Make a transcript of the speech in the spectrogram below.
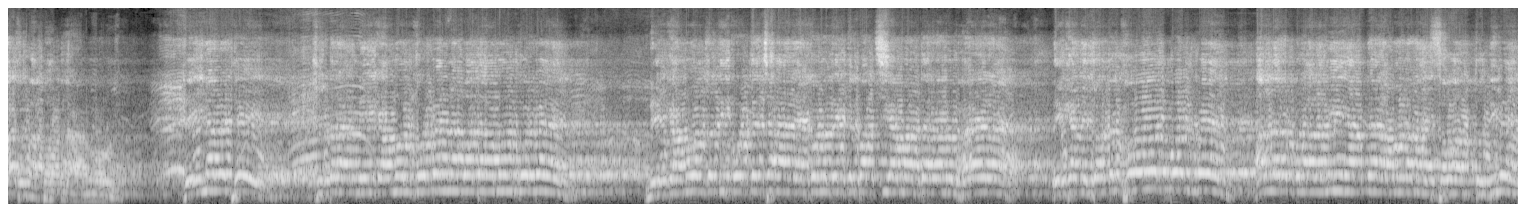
অথবা বদা আমল। ঠিক না বেঠে। সুতরাং নেক আমল করবেন না বদা আমল করবেন। নেক আমল যদি করতে চান, এখনও দেখতে পাচ্ছি আমার দাঁড়ানো ভাইয়েরা। এখানে যতক্ষণ বসবেন আল্লাহ রাব্বুল আলামিন আপনার আমল নামায় সওয়াব তো দিবেন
